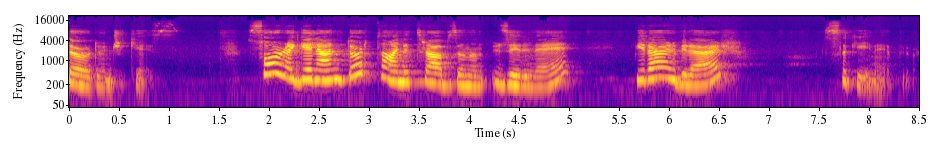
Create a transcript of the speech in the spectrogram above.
dördüncü kez. Sonra gelen dört tane trabzanın üzerine birer birer sık iğne yapıyorum.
